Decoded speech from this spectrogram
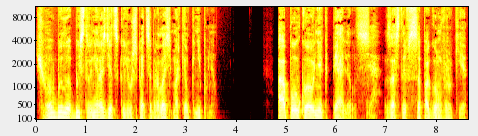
Чего было быстро не раздеться, или уж спать собралась, Маркелка не понял. А полковник пялился, застыв с сапогом в руке,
